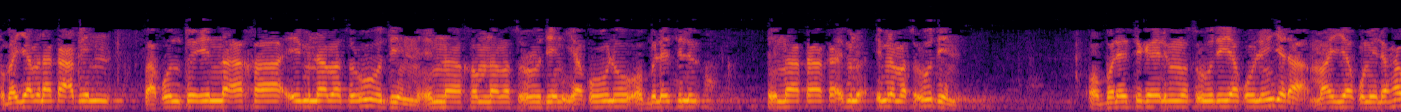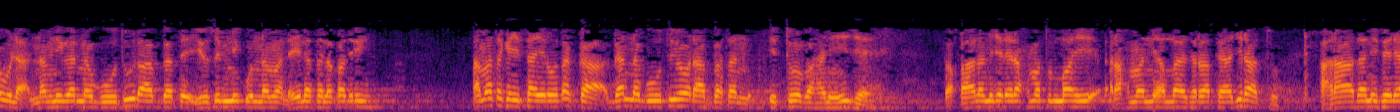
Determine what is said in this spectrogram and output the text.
أبي بن كعب فقلت إن أخا ابن مسعود إن أخا ابن مسعود يقول أبليس إن أخاك ابن, ابن مسعود obboleessi ilmi mas'uudii yaquulu ni jedha man yaqumi lhawla namni ganna guutuu dhaabbate yusufni kun nama leylata alqadri amata keessaa yeroo takka ganna guutuu yoo dhaabbatan ittuma bahanii jee faqaala ni jedhe raxmatullaahi araadani fedhe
